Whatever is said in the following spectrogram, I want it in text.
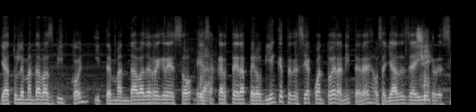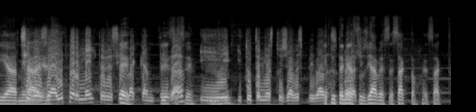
ya tú le mandabas Bitcoin y te mandaba de regreso esa cartera, pero bien que te decía cuánto era Niter, ¿eh? O sea, ya desde ahí te decía, mira. Sí, desde ahí por mail te decía la cantidad y, tú tenías tus llaves privadas. Y tú tenías tus llaves, exacto, exacto.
